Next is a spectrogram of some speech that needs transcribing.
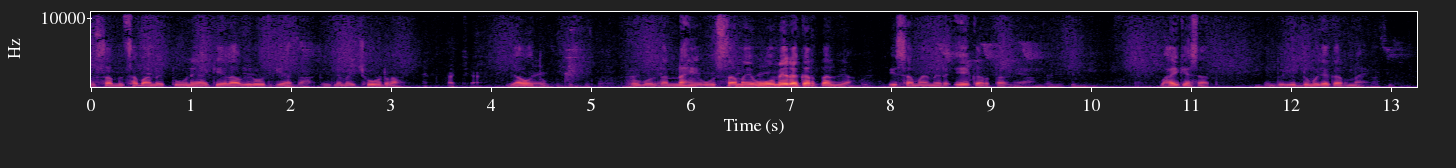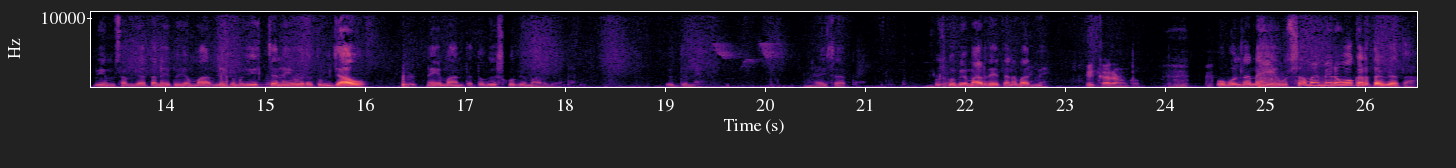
उस सब सभा में तूने अकेला विरोध किया था इसलिए मैं छोड़ रहा हूँ। अच्छा। जाओ तुम। तो बोलता नहीं उस समय वो मेरा कर्तव्य इस समय मेरा ये कर्तव्य है। भाई के साथ। किंतु युद्ध मुझे करना है। भीम समझाता नहीं तुझे मारने की मुझे इच्छा नहीं हो रहा तुम जाओ। नहीं मानता तो भी उसको भी मार देता युद्ध में। ऐसा था। उसको भी मार देता ना बाद में। विकर्ण को। वो बोलता, नहीं, उस समय मेरा वो कर्तव्य था।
